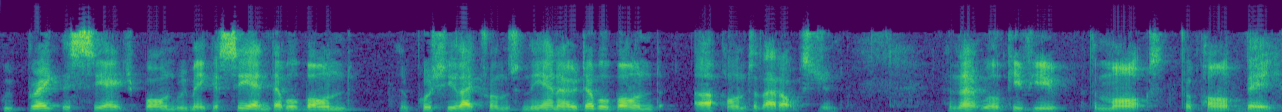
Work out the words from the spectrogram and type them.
We break this CH bond, we make a CN double bond and push the electrons from the NO double bond up onto that oxygen. And that will give you the marks for part B.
